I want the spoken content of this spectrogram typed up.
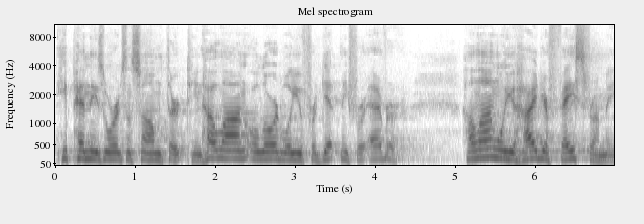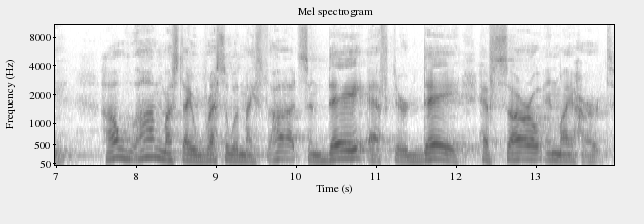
he penned these words in Psalm 13 How long, O Lord, will you forget me forever? How long will you hide your face from me? How long must I wrestle with my thoughts and day after day have sorrow in my heart?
